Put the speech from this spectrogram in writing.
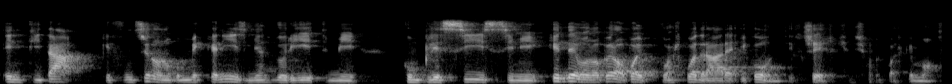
entità che funzionano con meccanismi, algoritmi complessissimi che devono però poi far quadrare i conti, il cerchio, diciamo in qualche modo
